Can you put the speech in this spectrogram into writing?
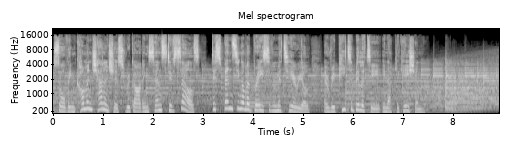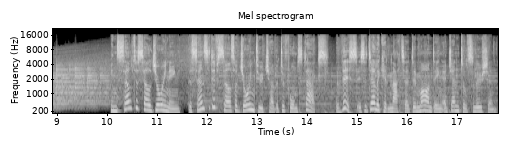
solving common challenges regarding sensitive cells, dispensing of abrasive material, and repeatability in application. In cell-to-cell joining, the sensitive cells are joined to each other to form stacks. This is a delicate matter demanding a gentle solution.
